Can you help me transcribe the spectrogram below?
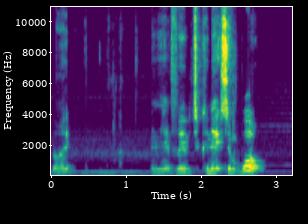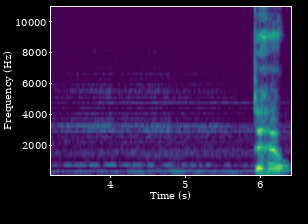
like and if we were to connect some whoa! The hell?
